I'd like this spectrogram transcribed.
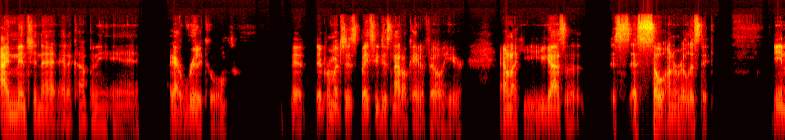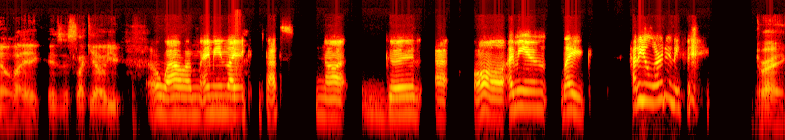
I mentioned that at a company and I got really cool. That they're pretty much just basically just not okay to fail here. And I'm like, you, guys are it's it's so unrealistic. You know, like it's just like yo, you Oh wow. Um, I mean, like that's not good at all. I mean, like, how do you learn anything? right.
